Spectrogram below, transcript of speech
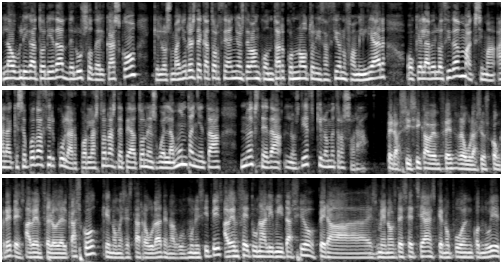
la obligatoriedad del uso del casco, que los mayores de 14 años deban contar con una autorización familiar o que la velocidad máxima a la que se pueda circular por las zonas de peatones o en la montañeta no exceda los 10 kilómetros hora. Però així sí que havem fet regulacions concretes. Havem fet lo del casco, que només està regulat en alguns municipis. Havem fet una limitació per a els menors de 16 anys que no poden conduir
